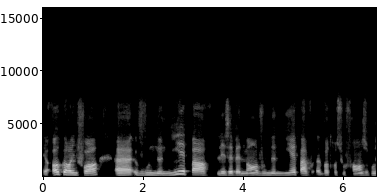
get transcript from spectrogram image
Et encore une fois, euh, vous ne niez pas les événements, vous ne niez pas votre souffrance, vous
